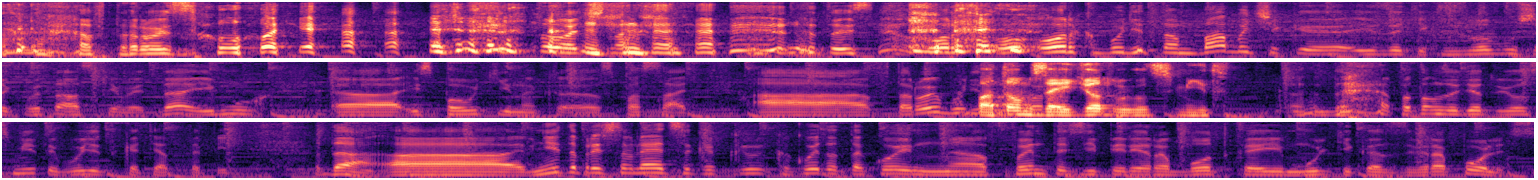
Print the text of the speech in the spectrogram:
а второй злой. Точно. То есть орк, орк будет там бабочек э, из этих из ловушек вытаскивать, да, и мух э, из паутинок э, спасать. А второй будет... Потом наоборот, зайдет Уилл Смит. да, потом зайдет Уилл Смит и будет котят топить. Да, а, мне это представляется как какой-то такой а, фэнтези переработкой мультика Зверополис.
